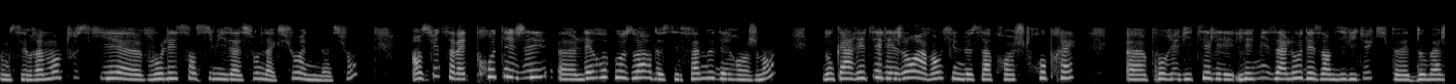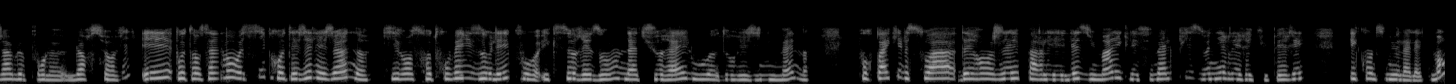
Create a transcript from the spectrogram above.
Donc c'est vraiment tout ce qui est euh, volet sensibilisation de l'action animation. Ensuite, ça va être protéger euh, les reposoirs de ces fameux dérangements. Donc arrêter les gens avant qu'ils ne s'approchent trop près euh, pour éviter les, mises à l'eau des individus qui peuvent être dommageables pour leur survie et potentiellement aussi protéger les jeunes qui vont se retrouver isolés pour X raisons naturelles ou euh, d'origine humaine pour pas qu'ils soient dérangés par les, les humains et que les femelles puissent venir les récupérer et continuer l'allaitement.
